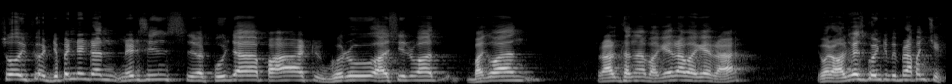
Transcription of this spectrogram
So if you are dependent on medicines, your puja, part, guru, ashirwad, bhagwan, prarthana, vagera, vagera, you are always going to be prapanchik.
